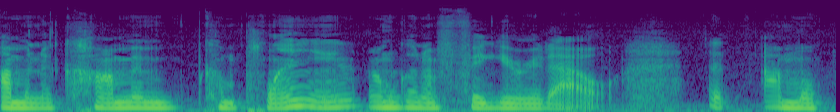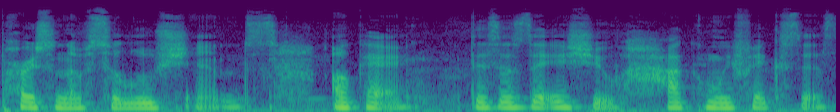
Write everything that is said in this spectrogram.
i'm going to come and complain. I'm going to figure it out. I'm a person of solutions. Okay this is the issue. How can we fix this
